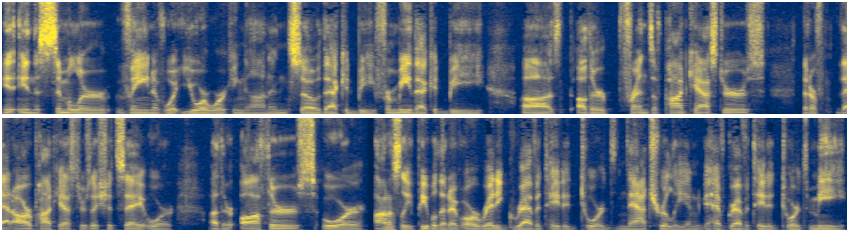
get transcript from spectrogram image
in, in the similar vein of what you're working on, and so that could be for me, that could be uh, other friends of podcasters that are that are podcasters, I should say, or other authors, or honestly, people that have already gravitated towards naturally and have gravitated towards me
